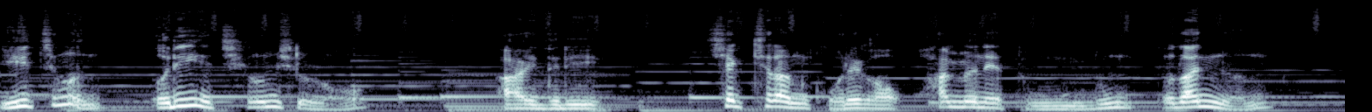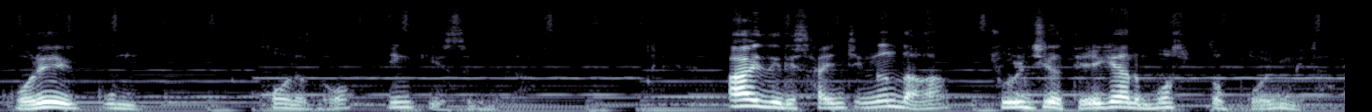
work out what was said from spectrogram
2층은 어린이 체험실로 아이들이 색칠한 고래가 화면에 둥둥 떠다니는 고래의 꿈 코너도 인기 있습니다. 아이들이 사진 찍는다 줄 지어 대기하는 모습도 보입니다.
